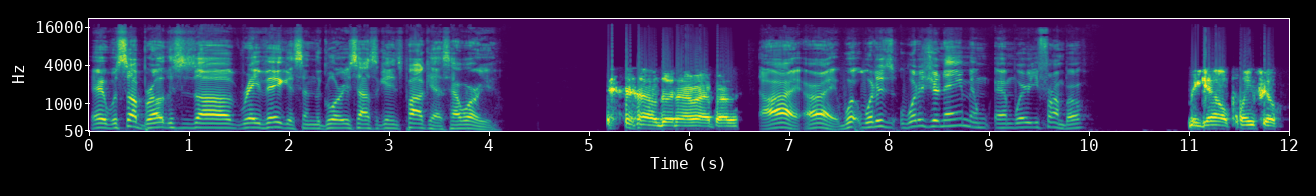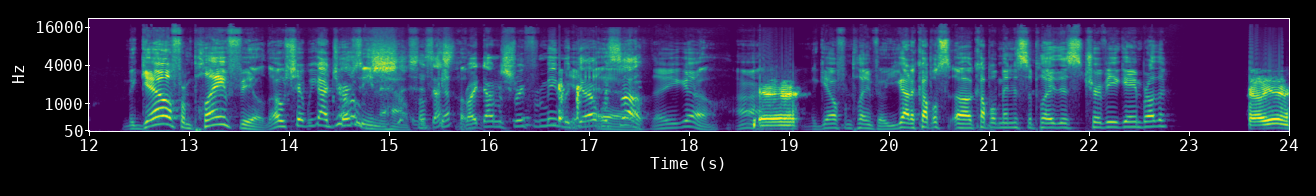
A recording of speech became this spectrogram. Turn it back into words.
Hey, what's up, bro? This is uh, Ray Vegas and the Glorious House of Gains podcast. How are you? I'm doing all right, brother. All right, all right. What what is what is your name and, and where are you from, bro? Miguel Plainfield. Miguel from Plainfield. Oh shit, we got Jersey Oh, in the shit. house. Let's That's go. right down the street from me, Miguel. What's up? There you go. All right, Uh, Miguel from Plainfield. You got a couple a uh, couple minutes to play this trivia game, brother. Hell yeah.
